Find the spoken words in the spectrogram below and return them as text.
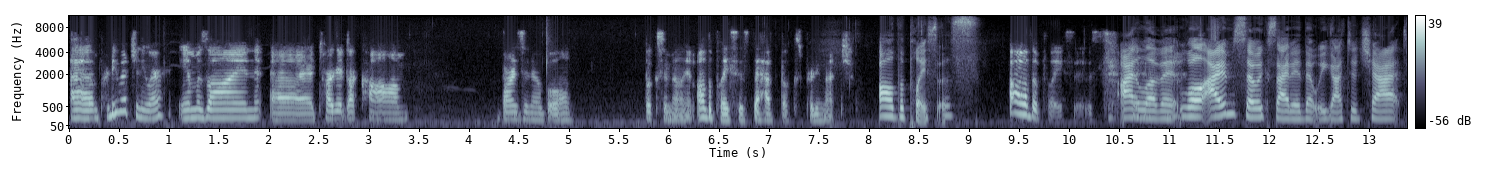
Um, pretty much anywhere Amazon, uh, Target.com, Barnes and Noble, Books a Million, all the places that have books, pretty much. All the places all the places. I love it. Well, I'm so excited that we got to chat,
